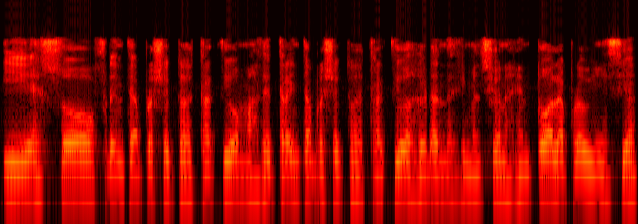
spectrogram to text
y eso frente a proyectos extractivos, más de 30 proyectos extractivos de grandes dimensiones en toda la provincia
